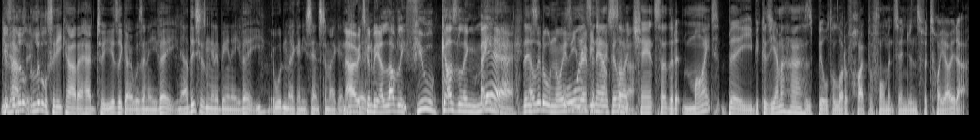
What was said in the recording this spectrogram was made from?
Because the little, the little city car they had two years ago was an EV. Now this isn't going to be an EV. It wouldn't make any sense to make it. An no, EV. it's going to be a lovely fuel guzzling maniac. Yeah. a little noisy always revvy an three-cylinder. outside chance though that it might be because Yamaha has built a lot of high performance engines for Toyota.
